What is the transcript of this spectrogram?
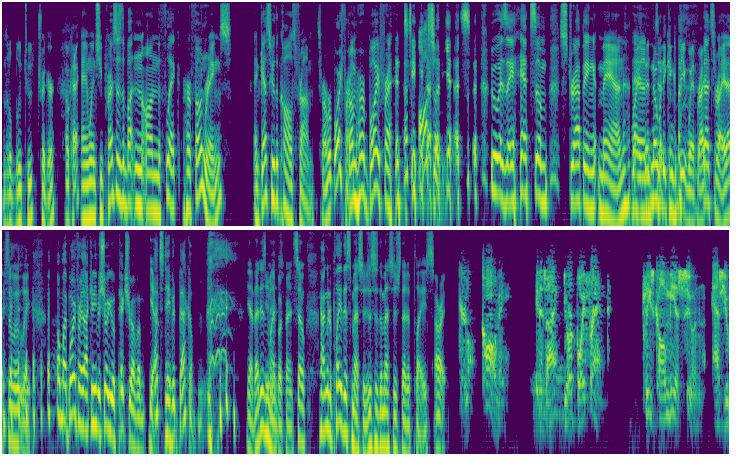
a little Bluetooth trigger. Okay. And when she presses the button on the Flic, her phone rings And guess who the call's from? It's from her boyfriend. From her boyfriend. That's awesome. yes. Who is a handsome, strapping man. right, that nobody can compete with, right? That's right. Absolutely. oh, my boyfriend, I can even show you a picture of him. Yeah. That's David Beckham. yeah, that is my is. boyfriend. So I'm going to play this message. This is the message that it plays. All right. Girl, call me. It is I, your boyfriend. Please call me as soon as you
